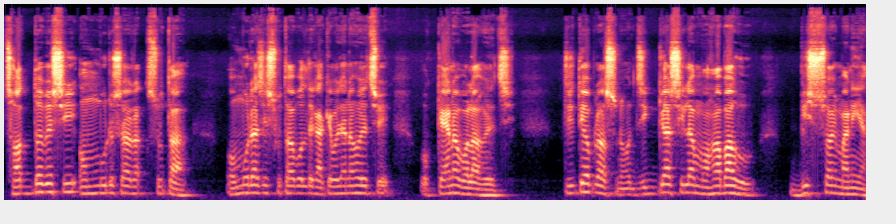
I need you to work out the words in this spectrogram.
ছদ্মবেশী অম্বুরসা সুতা অম্বুরাশি সুতা বলতে কাকে বোঝানো হয়েছে ও কেন বলা হয়েছে? তৃতীয় প্রশ্ন, জিজ্ঞাসীলা মহাবাহু, বিস্ময় মানিয়া।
